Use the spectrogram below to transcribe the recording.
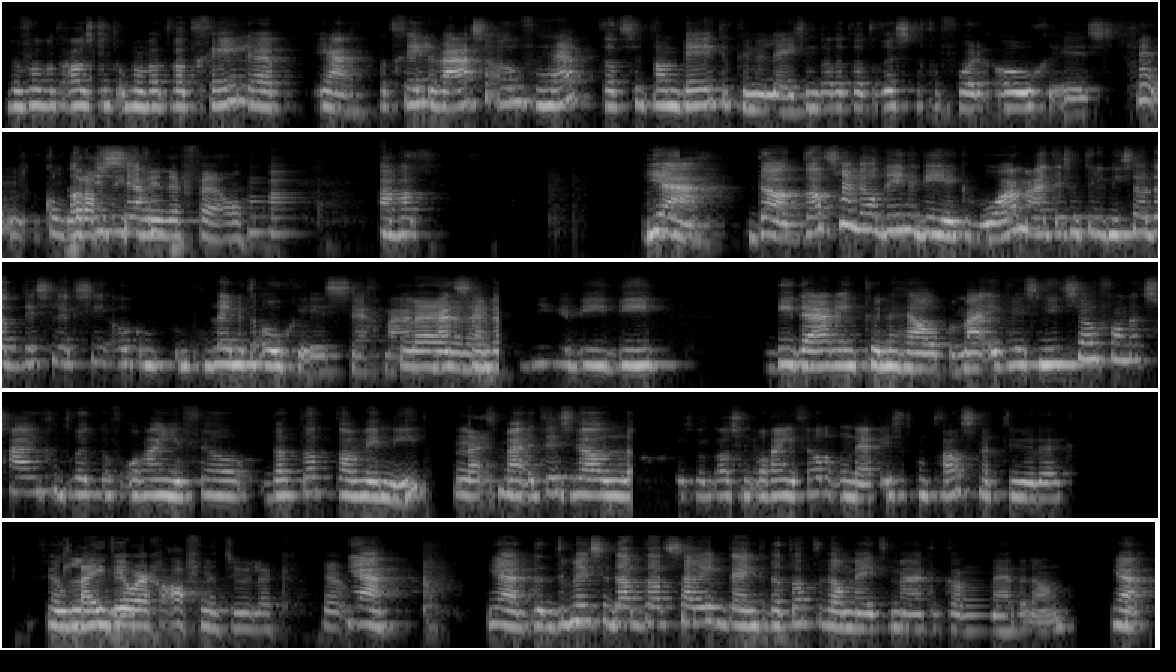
bijvoorbeeld als je het op een wat, wat, gele, ja, wat gele wazen over hebt, dat ze het dan beter kunnen lezen, omdat het wat rustiger voor de ogen is. Contrast is, minder fel. Maar wat, ja, dat, dat zijn wel dingen die ik hoor, maar het is natuurlijk niet zo dat dyslexie ook een, een probleem met de ogen is, zeg maar. maar het zijn wel dingen die, die, die daarin kunnen helpen. Maar ik wist niet zo van het schuin gedrukt of oranje vel, dat dat dan weer niet. Nee. Maar het is wel logisch, want als je een oranje vel eronder hebt, is het contrast natuurlijk veel Het leidt heel erg af natuurlijk. Ja, ja, ja tenminste dat, dat zou ik denken dat dat er wel mee te maken kan hebben dan. Ja.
